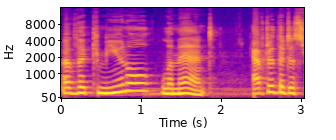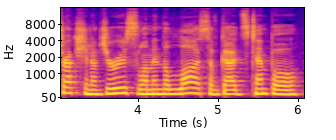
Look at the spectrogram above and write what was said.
of the communal lament after the destruction of Jerusalem and the loss of God's temple.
